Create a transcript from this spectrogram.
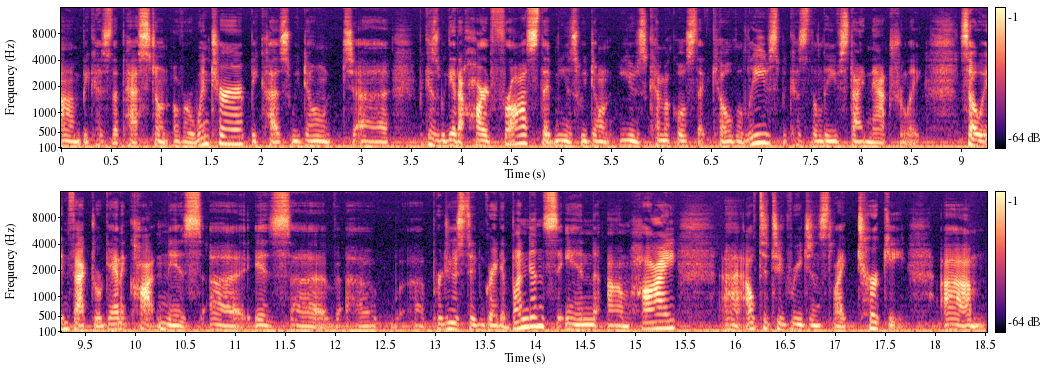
Um, because the pests don't overwinter, because we don't, uh, because we get a hard frost. That means we don't use chemicals that kill the leaves because the leaves die naturally. So, in fact, organic cotton is uh, is uh, uh, produced in great abundance in um, high uh, altitude regions like Turkey. Um,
